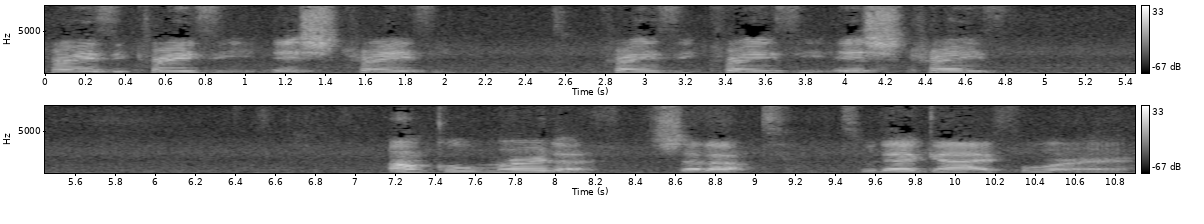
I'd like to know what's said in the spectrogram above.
crazy, crazy, ish crazy. Crazy, crazy, ish crazy. Uncle Murda. Shout out to that guy for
